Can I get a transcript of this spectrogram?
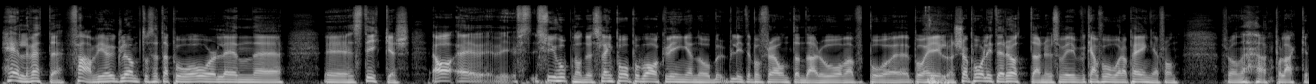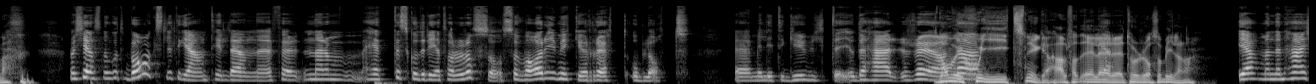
helvete, fan vi har ju glömt att sätta på Orlen eh, eh, stickers. Ja, sy ihop något nu, släng på på bakvingen och lite på fronten där och ovanför på, på halon. Kör på lite rött där nu så vi kan få våra pengar från, från de här polackerna. Det känns att gå tillbaks lite grann till den, eh, för när de hette Scuderia Toro Rosso så var det ju mycket rött och blått eh, med lite gult i och det här röda. De var ju skitsnygga, Alfa, eller Ja. Toro Rosso-bilarna. Ja, men den här,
